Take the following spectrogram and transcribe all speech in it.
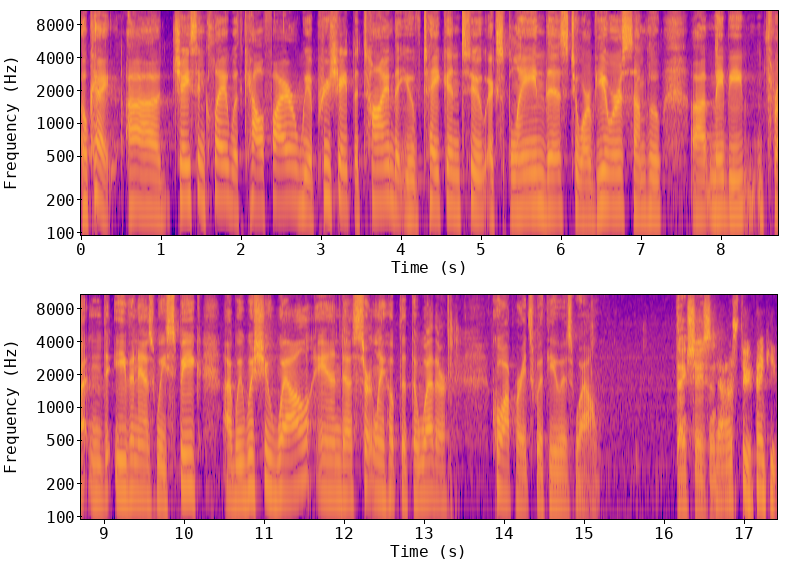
Okay, uh, Jason Clay with CAL FIRE, we appreciate the time that you've taken to explain this to our viewers, some who uh, may be threatened even as we speak. Uh, we wish you well and uh, certainly hope that the weather cooperates with you as well. Thanks, Jason. Yeah, let's do. Thank you.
